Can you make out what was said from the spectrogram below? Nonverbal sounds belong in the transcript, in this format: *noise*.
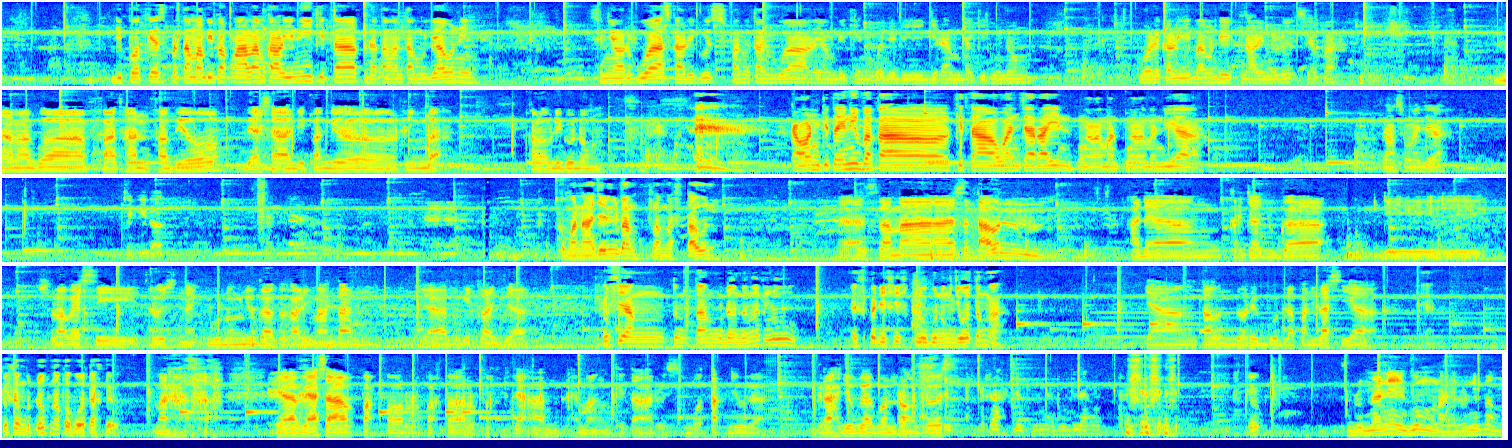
di podcast pertama Bifak Malam kali ini kita kedatangan tamu jauh nih. Senior gua sekaligus panutan gua yang bikin gua jadi gila mendaki gunung. Boleh kali Bang dikenalin dulu siapa? Nama gua Fathan Fabio, biasa dipanggil Rimba kalau di gunung. *laughs* Kawan kita ini bakal kita wawancarain pengalaman-pengalaman dia. Langsung aja. Cekidot. Ke mana aja nih bang selama setahun? Ya, selama setahun ada yang kerja juga di Sulawesi, terus naik gunung juga ke Kalimantan. Ya, begitu aja. Terus yang tentang udah denger lu ekspedisi 10 gunung Jawa Tengah. Yang tahun 2018 ya. Terus rambut lu kenapa botak tuh? Mana *laughs* ya biasa faktor faktor pekerjaan emang kita harus botak juga gerah juga gondrong terus Gerah cuk, bener gue bilang. *laughs* Cuk. Sebelumnya nih gue mau nanya dulu nih bang.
